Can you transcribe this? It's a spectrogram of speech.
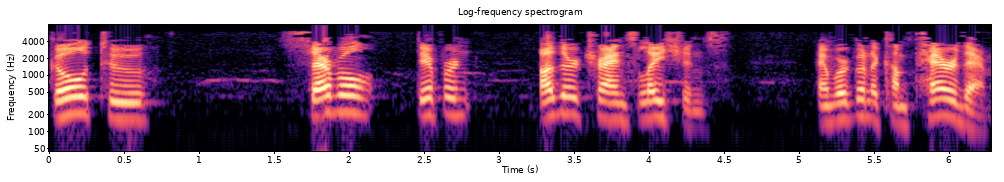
go to several different other translations and we're going to compare them.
